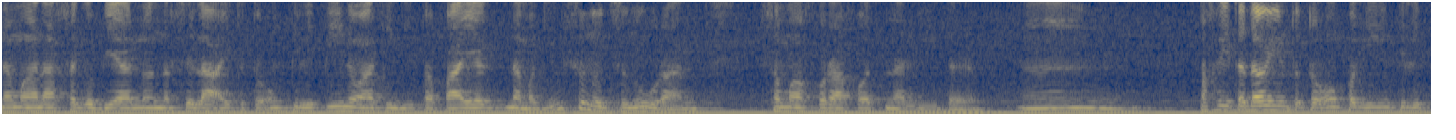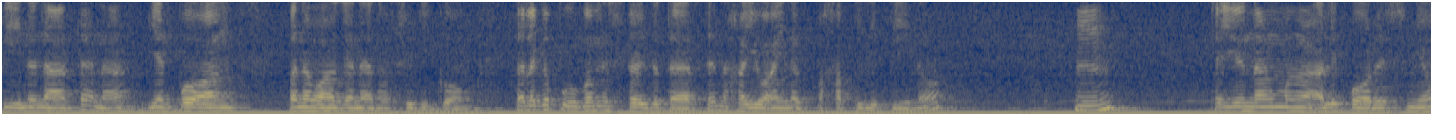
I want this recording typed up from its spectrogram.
ng mga nasa gobyerno na sila ay totoong Pilipino at hindi papayag na maging sunod-sunuran sa mga kurakot na leader. Mm. Pakita daw yung totoong pagiging Pilipino natin. Ha? Yan po ang panawagan natin si Digong. Talaga po ba Mr. Duterte na kayo ay nagpaka-Pilipino? Hmm? Kayo ng mga alipores nyo?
